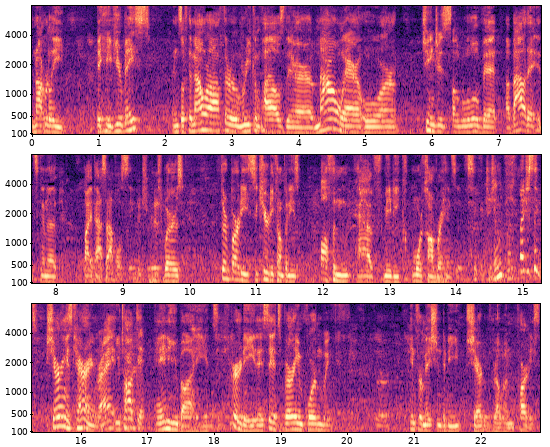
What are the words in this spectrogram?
not really behavior based. And so if the malware author recompiles their malware or changes a little bit about it, it's going to bypass Apple's signatures. Whereas third party security companies often have maybe more comprehensive signatures. And I just think sharing is caring, right? You talk to anybody in security, they say it's very important for information to be shared with relevant parties.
